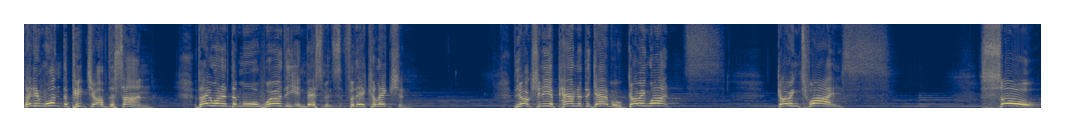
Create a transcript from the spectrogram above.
They didn't want the picture of the son, they wanted the more worthy investments for their collection. The auctioneer pounded the gavel, going once, going twice, sold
